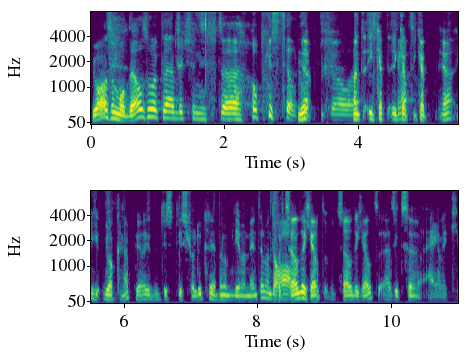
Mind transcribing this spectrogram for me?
ja, zijn model zo een klein beetje heeft uh, opgesteld. Ja, ik wel, uh, want ik had, ik had, ik had, ja, ja, knap. Ja. Het, is, het is gelukkig hebben op die moment. Hè, want voor, hetzelfde geld, voor hetzelfde geld uh, ziet ze eigenlijk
